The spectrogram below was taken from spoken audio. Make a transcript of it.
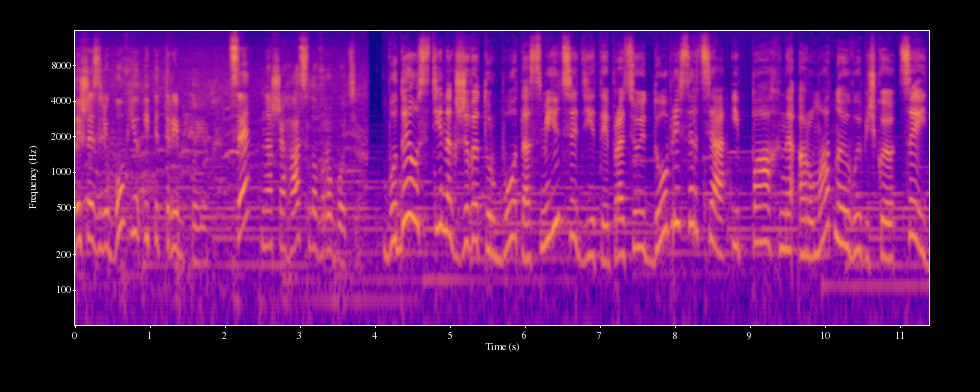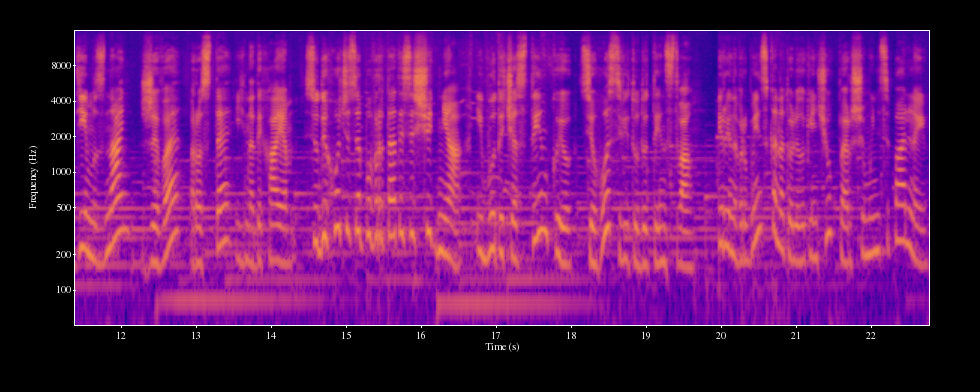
лише з любов'ю і підтримкою. Це наше гасло в роботі. Бо де у стінах живе турбота, сміються діти, працюють добрі серця і пахне ароматною випічкою. Цей дім знань живе, росте і надихає. Сюди хочеться повертатися щодня і бути частинкою цього світу дитинства. Ірина Вербинська, Анатолій Лукінчук, перший муніципальний.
